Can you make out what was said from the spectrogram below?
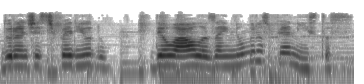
Durante este período, deu aulas a inúmeros pianistas,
